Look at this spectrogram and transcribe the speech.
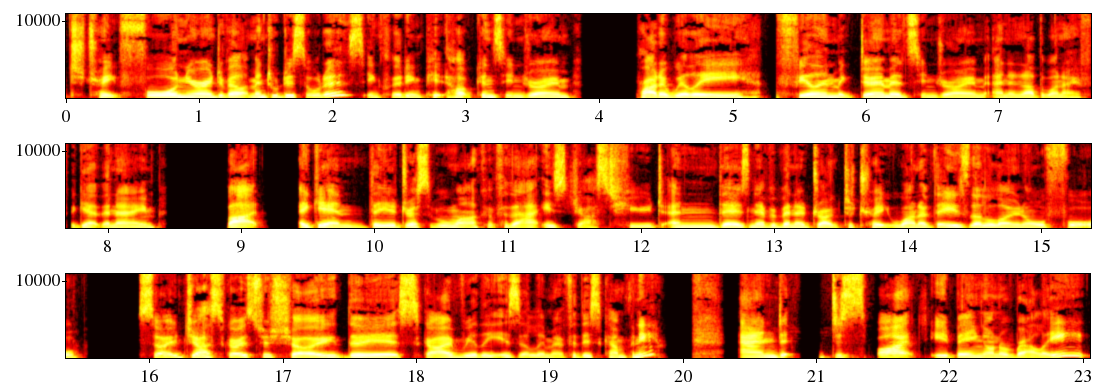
to treat four neurodevelopmental disorders, including Pitt Hopkins syndrome, Prader-Willi, Phelan McDermid syndrome, and another one I forget the name. But again, the addressable market for that is just huge. And there's never been a drug to treat one of these, let alone all four. So it just goes to show the sky really is a limit for this company. And despite it being on a rally,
